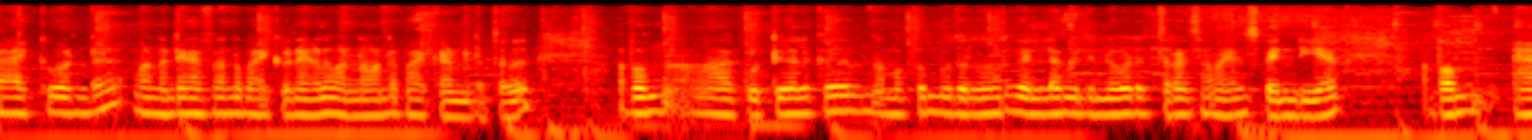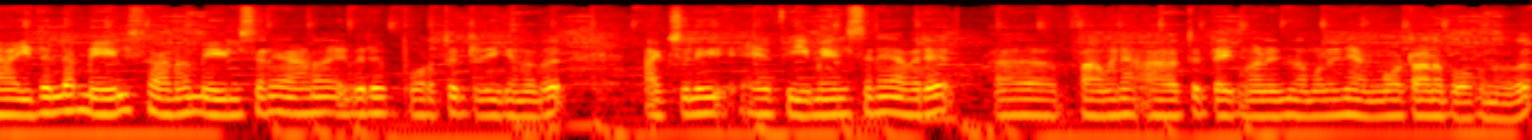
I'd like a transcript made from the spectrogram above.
പാക്ക് ഉണ്ട് വൺ ആൻഡ് ഹാഫ് അവറിന്റെ പാക്കും ഞങ്ങൾ വൺ അവറിന്റെ പാക്കാണ് എടുത്തത്. അപ്പം കുട്ടികൾക്ക് നമുക്ക് മുതിർന്നവർക്കും എല്ലാം ഇതിന്റെ കൂടെ ഇത്ര സമയം സ്പെൻഡ് ചെയ്യാം. അപ്പം ഇതെല്ലാം മെയിൽസാണ് മെയിൽസിനെയാണ് ഇവർ പുറത്തിട്ടിരിക്കുന്നത്. ആക്ച്വലി ഫീമെയിൽസിനെ അവർ ഫാമിനെ അകത്തിട്ടേക്കുവാണെങ്കിൽ നമ്മളിനി അങ്ങോട്ടാണ് പോകുന്നത്.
